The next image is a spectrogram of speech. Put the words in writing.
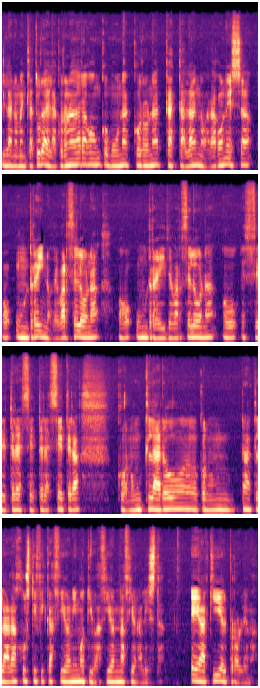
la nomenclatura de la corona de Aragón como una corona catalano-aragonesa o un reino de Barcelona o un rey de Barcelona o etcétera, etcétera, etcétera, con un claro, con una clara justificación y motivación nacionalista. He aquí el problema.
